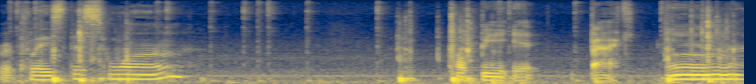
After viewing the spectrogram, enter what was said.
Replace this one. Copy it back in.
